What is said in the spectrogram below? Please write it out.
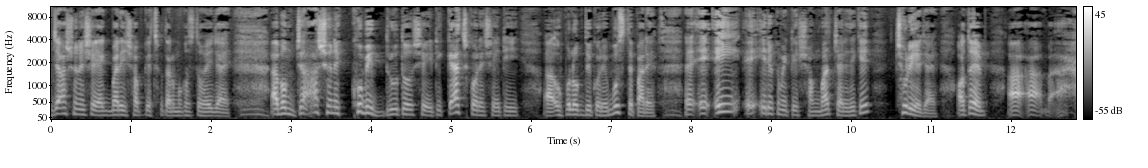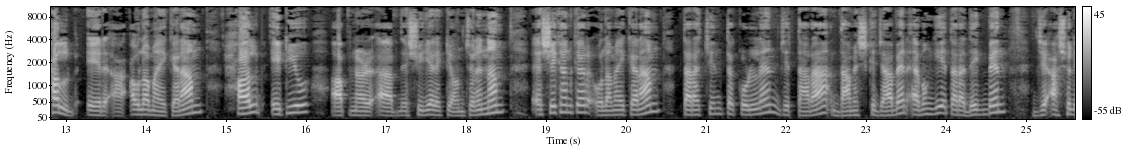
যা শুনে সে একবারই সবকিছু তার মুখস্থ হয়ে যায়। এবং যা শুনে খুবই দ্রুত সে এটি ক্যাচ করে, সে এটি উপলব্ধি করে বুঝতে পারে। এই এরকম একটি সংবাদ চারিদিকে ছড়িয়ে যায়। অতএব হলব এর আউলামায় কেরাম, হলব এটিও আপনার সিরিয়ার একটি অঞ্চলের নাম। সেখানকার ওলামায় কেরাম তারা চিন্তা করলেন যে তারা দামেশকে যাবেন এবং গিয়ে তারা দেখবেন যে আসলে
